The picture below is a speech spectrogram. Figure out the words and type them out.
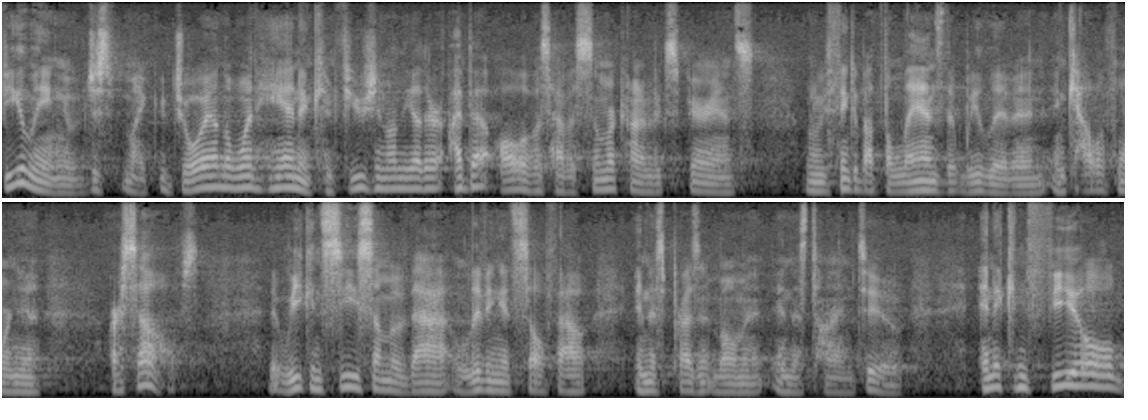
feeling of just like joy on the one hand and confusion on the other, I bet all of us have a similar kind of experience when we think about the lands that we live in in California ourselves. That we can see some of that living itself out in this present moment, in this time too. And it can feel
